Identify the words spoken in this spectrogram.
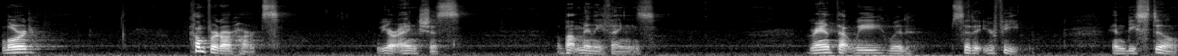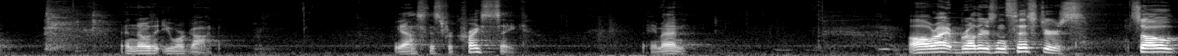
Lord, comfort our hearts. We are anxious about many things. Grant that we would sit at your feet and be still and know that you are God. We ask this for Christ's sake. Amen. All right, brothers and sisters. So,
